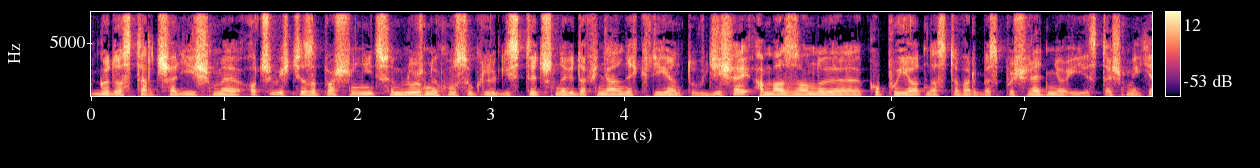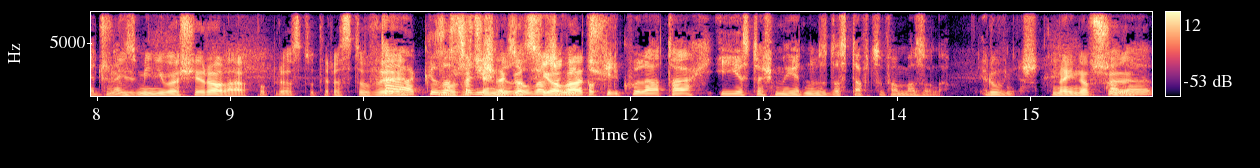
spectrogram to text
go dostarczaliśmy, oczywiście za pośrednictwem różnych usług logistycznych do finalnych klientów. Dzisiaj Amazon e, kupuje od nas towar bezpośrednio i jesteśmy jednym. Czyli zmieniła się rola po prostu, teraz to wy tak, zostaliśmy zauważeni po kilku latach i jesteśmy jednym z dostawców Amazona również. Najnowszy... Ale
